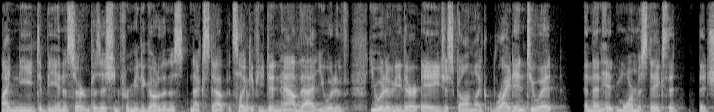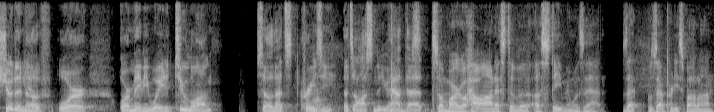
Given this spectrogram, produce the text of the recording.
I need to be in a certain position for me to go to the next step. It's like if you didn't have that, you would have you would have either a just gone like right into it and then hit more mistakes that that shouldn't have, or or maybe waited too long. So that's crazy. That's awesome that you had that. So Margot, how honest of a, a statement was that? Was that was that pretty spot on?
